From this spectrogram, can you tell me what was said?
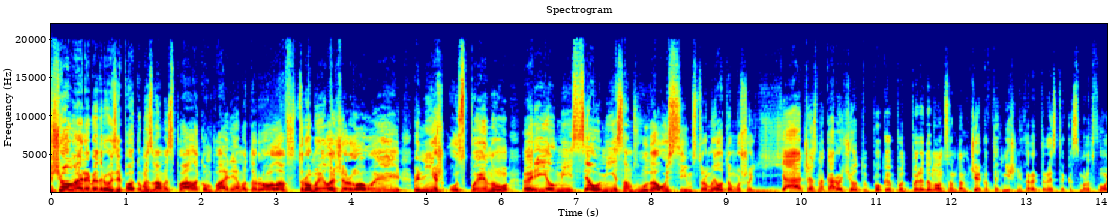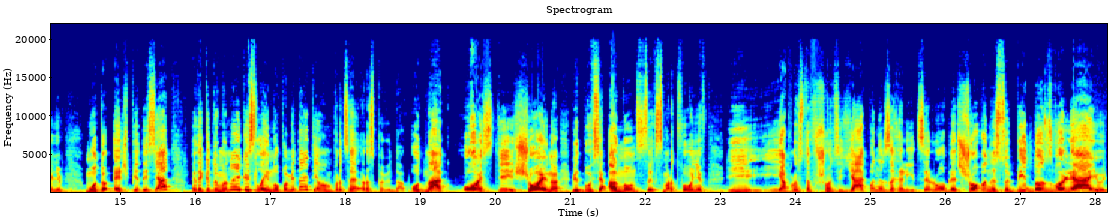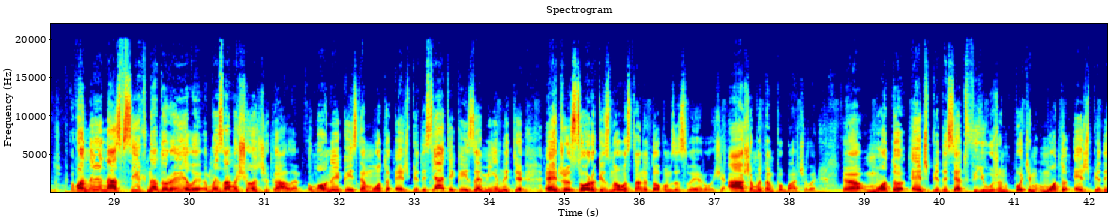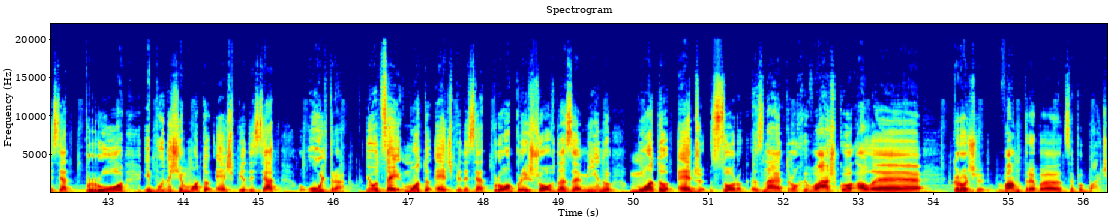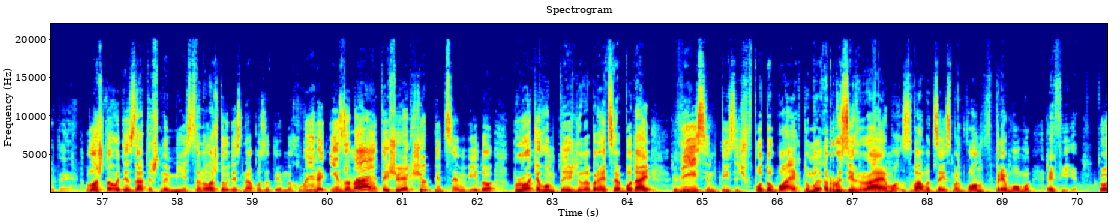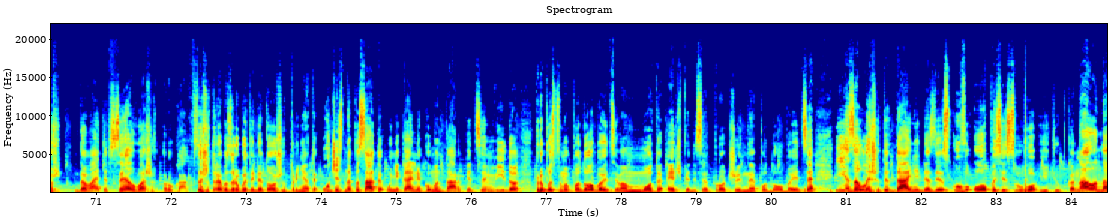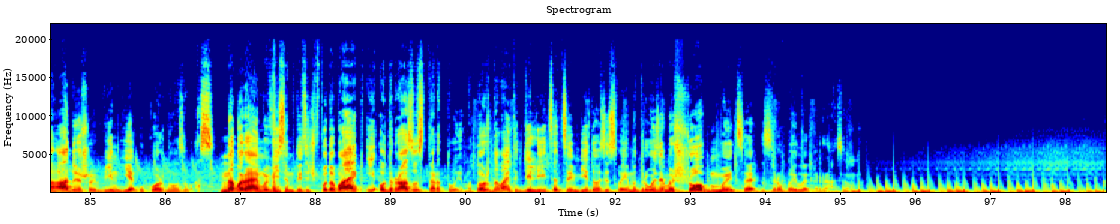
Ну що, мої любі друзі, поки ми з вами спали, компанія Motorola встромила черговий ніж у спину Realme, Xiaomi, Samsung, да усім встромила, тому що я, чесно кажучи, от поки перед анонсом там чекав технічні характеристики смартфонів Moto Edge 50, я таки думаю, ну якесь лайно. Пам'ятаєте, я вам про це розповідав. Однак, ось ті щойно відбувся анонс цих смартфонів, і я просто в шоці. Як вони взагалі це роблять? Що вони собі дозволяють? Вони нас всіх надурили. Ми з вами що чекали? Умовно, якийсь там Moto Edge 50, який замінить Edge 40 і знову стане топом за свої гроші. А що ми там побачили? Е, Moto Edge 50 Fusion, потім Moto Edge 50 Pro, і буде ще Moto Edge 50 Ultra. І оцей Moto Edge 50 Pro прийшов на заміну Moto Edge 40. Знаю, трохи важко, але. Коротше, вам треба це побачити. Влаштовуйте затишне місце, налаштуйтесь на позитивну хвилю, і знаєте, що якщо під цим відео протягом тижня набереться бодай 8 тисяч вподобайок, то ми розіграємо з вами цей смартфон в прямому ефірі. Тож, давайте все у ваших руках. Все, що треба зробити для того, щоб прийняти участь, написати унікальний коментар під цим відео. Припустимо, подобається вам Moto Edge 50 Pro чи не подобається, і залишити дані для зв'язку в описі свого YouTube каналу. Нагадую, що він є у кожного з вас. Набираємо 8 тисяч вподобайок і одразу стартуємо. Тож давайте діліться цим відео зі своїми друзями, щоб ми це зробили разом.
